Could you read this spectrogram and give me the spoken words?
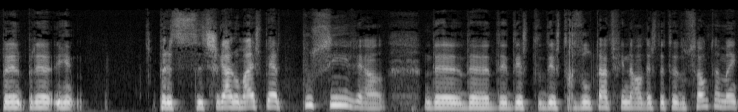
Para, para, para se chegar o mais perto possível de, de, de, deste, deste resultado final desta tradução também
